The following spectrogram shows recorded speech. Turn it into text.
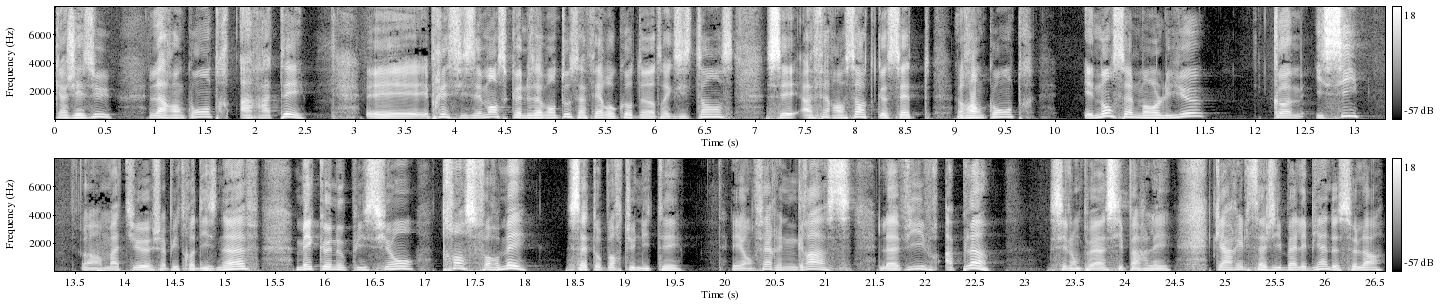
qu'à Jésus. La rencontre a raté. Et précisément, ce que nous avons tous à faire au cours de notre existence, c'est à faire en sorte que cette rencontre ait non seulement lieu, comme ici, en Matthieu chapitre 19, mais que nous puissions transformer cette opportunité et en faire une grâce, la vivre à plein, si l'on peut ainsi parler. Car il s'agit bel et bien de cela.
